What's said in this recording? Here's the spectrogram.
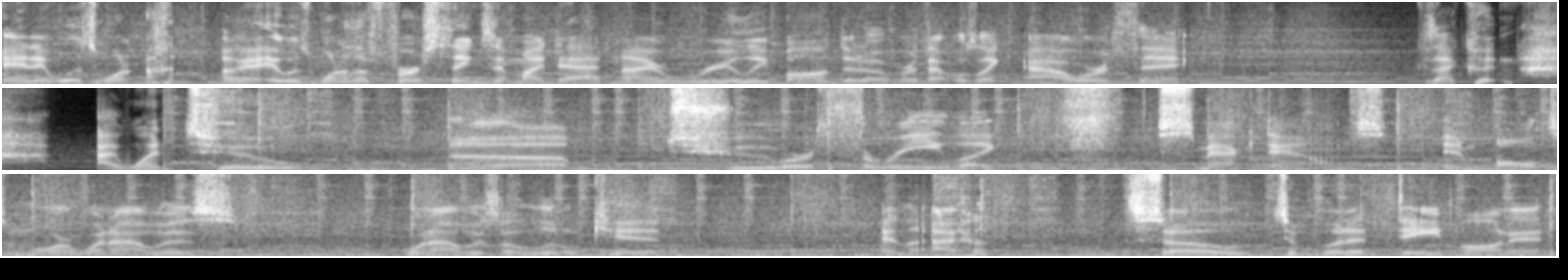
And it was one. Okay, it was one of the first things that my dad and I really bonded over. That was like our thing. Because I couldn't. I went to uh, two or three like smackdowns in Baltimore when I was when I was a little kid. And I so to put a date on it,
